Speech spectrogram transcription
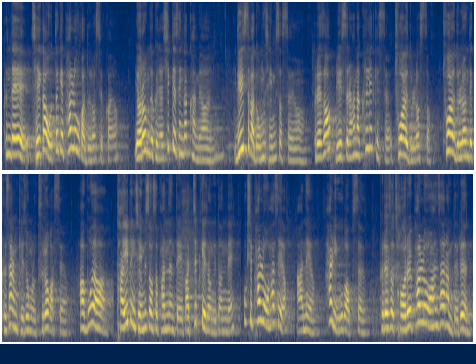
근데 제가 어떻게 팔로워가 늘었을까요? 여러분들 그냥 쉽게 생각하면 릴스가 너무 재밌었어요. 그래서 릴스를 하나 클릭했어요. 좋아요 눌렀어. 좋아요 눌렀는데 그 사람 계정으로 들어갔어요. 아 뭐야 다이빙 재밌어서 봤는데 맛집 계정이던네. 혹시 팔로워 하세요? 안 해요. 할 이유가 없어요. 그래서 저를 팔로워한 사람들은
